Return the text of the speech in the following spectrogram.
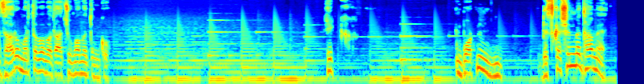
हज़ारों मरतबा बता चुका मैं तुमको। एक इंपॉर्टेंट डिस्कशन में था मैं।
